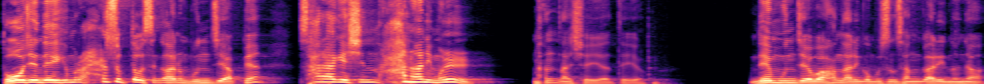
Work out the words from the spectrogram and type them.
도저히 내 힘으로 할 수 없다고 생각하는 문제 앞에 살아계신 하나님을 만나셔야 돼요. 내 문제와 하나님과 무슨 상관이 있느냐?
